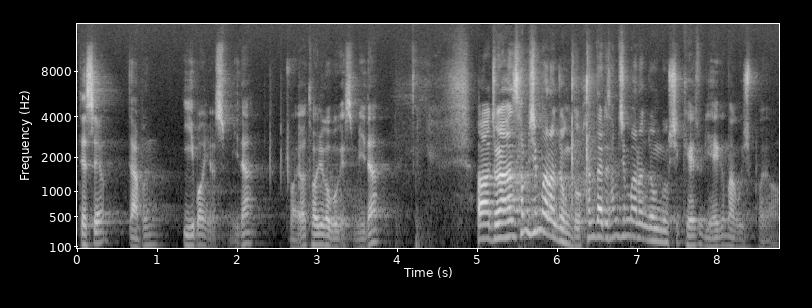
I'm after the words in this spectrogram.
됐어요? 답은 2번이었습니다. 좋아요. 더 읽어보겠습니다. 아, 저한 30만 원 정도, 한 달에 30만 원 정도씩 계속 예금하고 싶어요.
